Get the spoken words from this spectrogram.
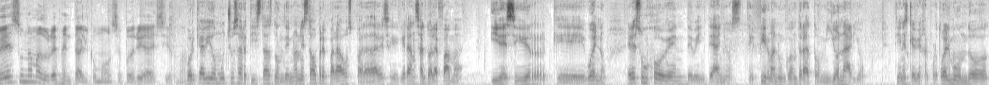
es una madurez mental, como se podría decir, ¿no? Porque ha habido muchos artistas donde no han estado preparados para dar ese gran salto a la fama y decir que, bueno, eres un joven de 20 años, te firman un contrato millonario, tienes que viajar por todo el mundo,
